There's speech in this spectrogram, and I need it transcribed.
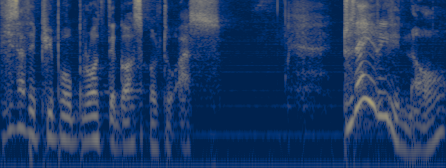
these are the people who brought the gospel to us. Do they really know?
